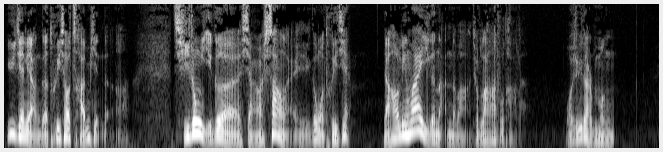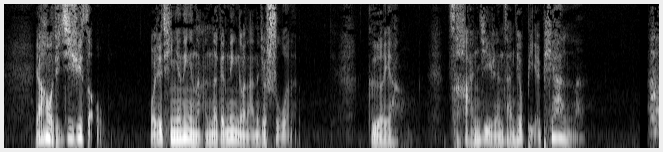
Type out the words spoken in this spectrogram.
遇见两个推销产品的啊，其中一个想要上来跟我推荐，然后另外一个男的吧就拉住他了，我就有点懵。然后我就继续走，我就听见那个男的跟那个男的就说了：“哥呀，残疾人咱就别骗了。”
